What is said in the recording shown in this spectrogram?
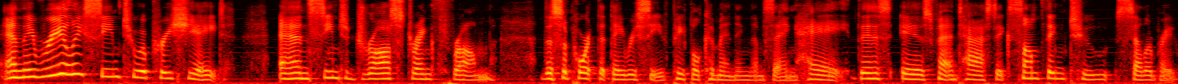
And they really seemed to appreciate and seem to draw strength from the support that they receive, people commending them, saying, hey, this is fantastic, something to celebrate.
